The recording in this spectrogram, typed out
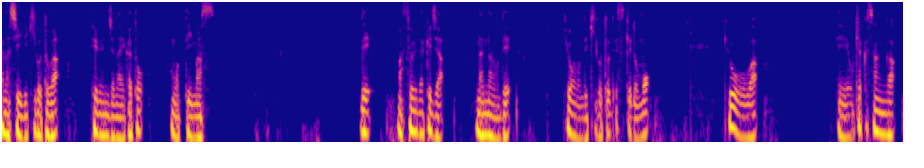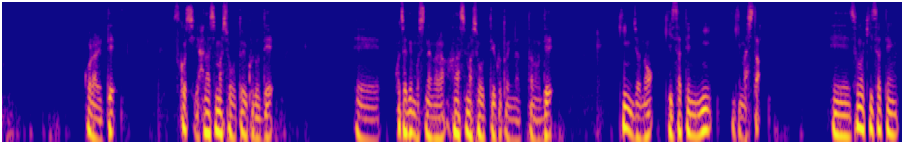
悲しい出来事が減るんじゃないかと思っています。で、まあそれだけじゃなんなので、今日の出来事ですけども、今日は、えーお客さんが来られて、少し話しましょうということで、えーお茶でもしながら話しましょうということになったので、近所の喫茶店に行きました。えーその喫茶店、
